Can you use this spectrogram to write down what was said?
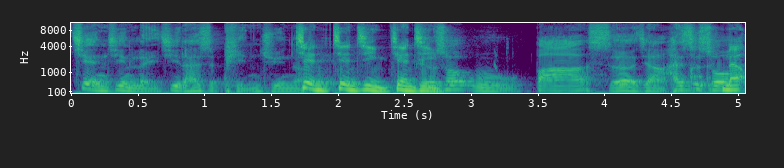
渐进累计的还是平均呢？渐渐进渐进比如，说五八十二这样，还是说没有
